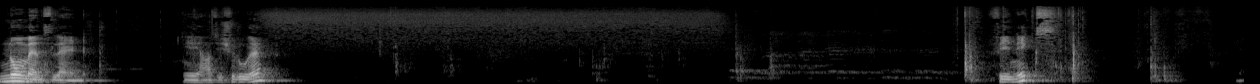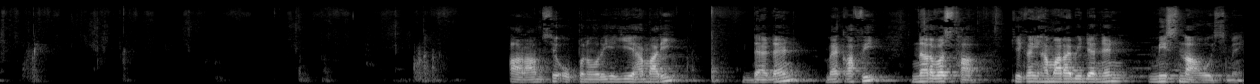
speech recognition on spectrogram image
नो मैंस लैंड ये यहाँ से शुरू है। फिनिक्स आराम से ओपन हो रही है। ये हमारी डेड एंड मैं काफ़ी नर्वस था कि कहीं हमारा भी डेड एंड मिस ना हो इसमें।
